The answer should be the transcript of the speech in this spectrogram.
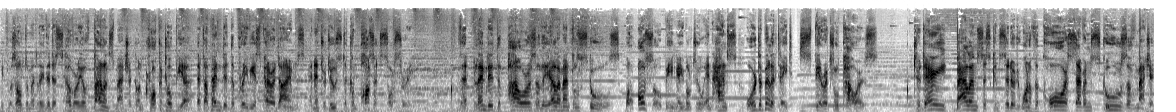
It was ultimately the discovery of balance magic on Krokotopia that upended the previous paradigms and introduced a composite sorcery that blended the powers of the elemental schools while also being able to enhance or debilitate spiritual powers. Today, balance is considered one of the core seven schools of magic,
